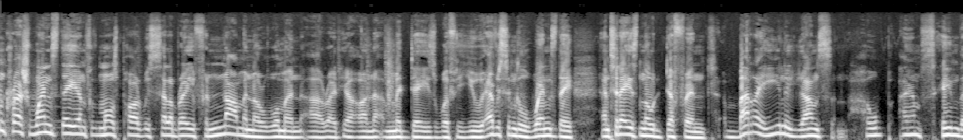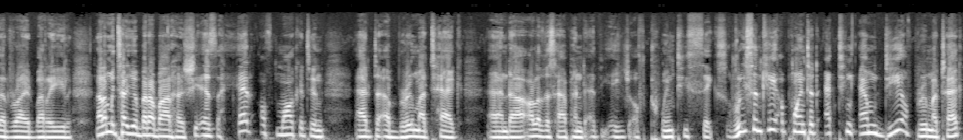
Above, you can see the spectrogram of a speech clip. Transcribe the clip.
Woman Crush Wednesday, and for the most part, we celebrate phenomenal woman uh, right here on Middays with you every single Wednesday, and today is no different. Bareile Jansen, hope I am saying that right, Bareile. Now, let me tell you a bit about her. She is head of marketing at uh, Brima Tech, and uh, all of this happened at the age of 26. Recently appointed acting MD of Brima Tech,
